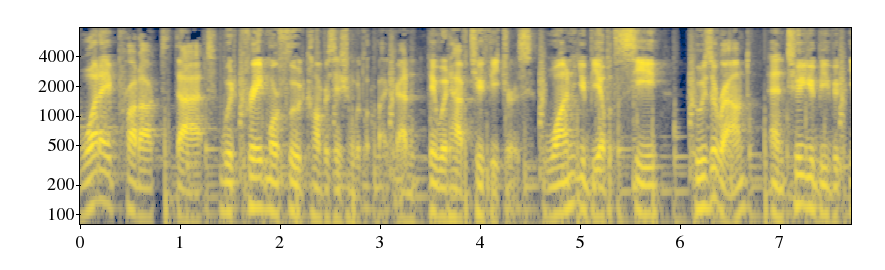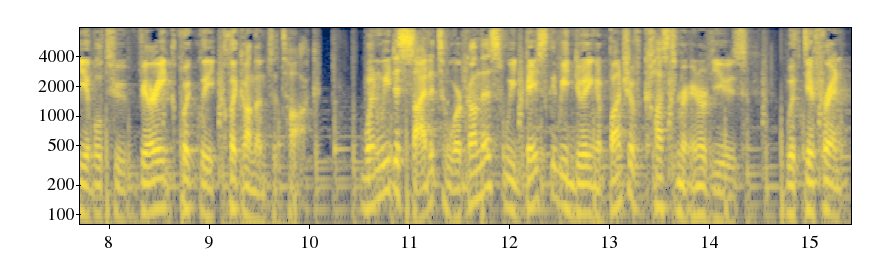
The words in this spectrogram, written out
what a product that would create more fluid conversation would look like. And it would have two features. One, you'd be able to see who's around, and two, you'd be able to very quickly click on them to talk when we decided to work on this, we'd basically been doing a bunch of customer interviews with different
